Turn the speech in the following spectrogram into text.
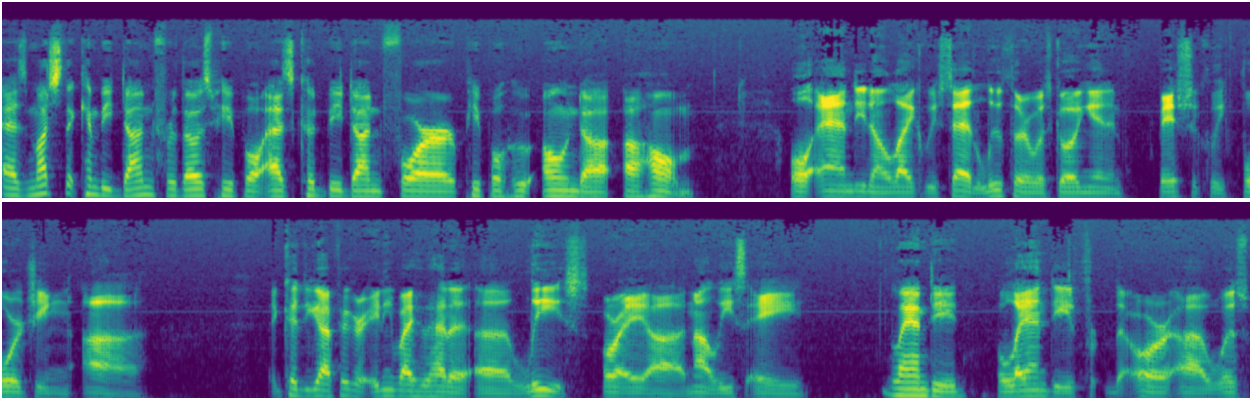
as much that can be done for those people as could be done for people who owned a, a home. Well, and you know, like we said, Luther was going in and basically forging. uh Because you got to figure anybody who had a, a lease or a uh, not lease a land deed, a land deed, for, or uh, was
